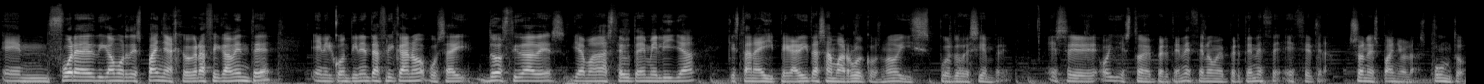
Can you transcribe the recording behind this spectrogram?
en, fuera, digamos, de España geográficamente, en el continente africano, pues hay dos ciudades llamadas Ceuta y Melilla que están ahí, pegaditas a Marruecos, ¿no? Y pues lo de siempre. Ese, oye, esto me pertenece, no me pertenece, etcétera. Son españolas, punto.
